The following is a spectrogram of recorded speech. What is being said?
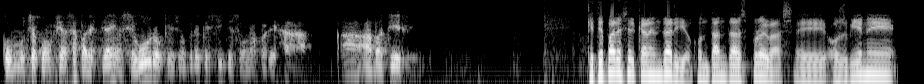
con mucha confianza para este año. Seguro que yo creo que sí, que son una pareja a, batir. ¿Qué te parece el calendario con tantas pruebas? Eh, ¿Os viene,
